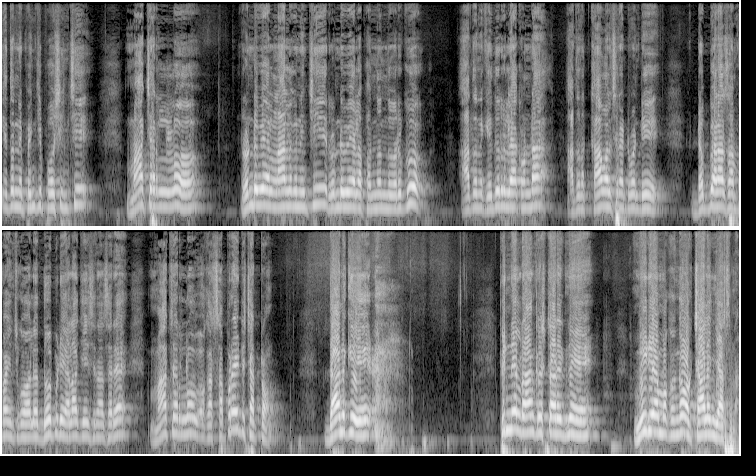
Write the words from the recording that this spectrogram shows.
ఇతన్ని పెంచి పోషించి మాచర్లలో రెండు వేల నాలుగు నుంచి రెండు వేల పంతొమ్మిది వరకు అతనికి ఎదురు లేకుండా అతనికి కావాల్సినటువంటి డబ్బు ఎలా సంపాదించుకోవాలి దోపిడీ ఎలా చేసినా సరే మాచర్లో ఒక సపరేట్ చట్టం. దానికి పిన్నెల రామకృష్ణారెడ్డిని మీడియా ముఖంగా ఒక ఛాలెంజ్ చేస్తున్నా.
